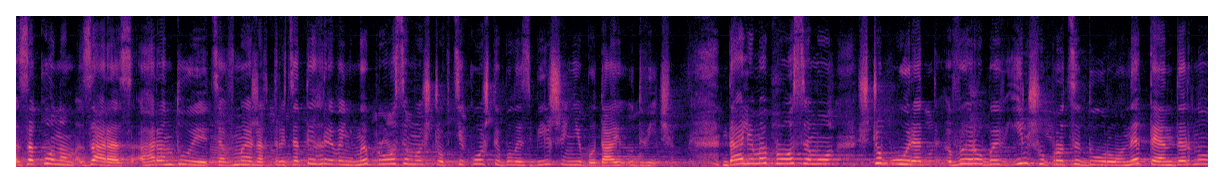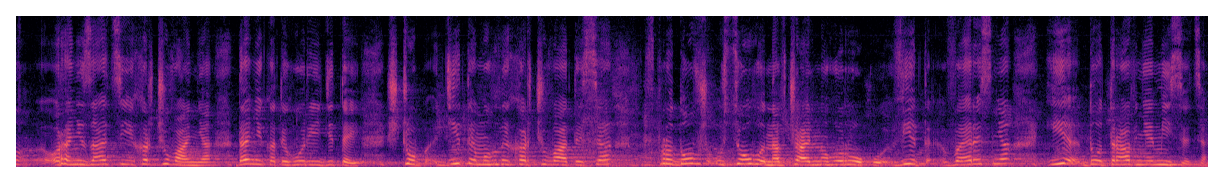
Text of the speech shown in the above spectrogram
законом зараз гарантується в межах 30 гривень, ми просимо, щоб ці кошти були збільшені бодай удвічі. Далі ми просимо, щоб уряд виробив іншу процедуру, не тендерну організації харчування даній категорії дітей, щоб діти могли харчуватися впродовж усього навчального року від вересня і до травня місяця.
